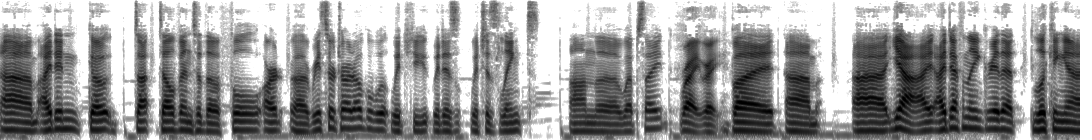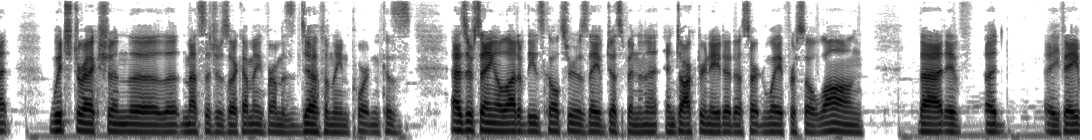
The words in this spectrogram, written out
um, I didn't go d- delve into the full art uh, research article, which you, which is which is linked on the website. Right, right. But um, uh, yeah, I, I definitely agree that looking at which direction the, the messages are coming from is definitely important because, as you're saying, a lot of these cultures they've just been indoctrinated a certain way for so long that if a if a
